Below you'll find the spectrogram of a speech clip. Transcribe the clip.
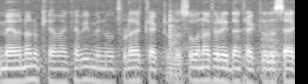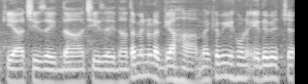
ਮੈਂ ਉਹਨਾਂ ਨੂੰ ਕਿਹਾ, ਮੈਂ ਕਿਹਾ ਵੀ ਮੈਨੂੰ ਥੋੜਾ ਜਿਹਾ ਕਰੈਕਟਰ ਦੱਸੋ ਉਹਨਾਂ ਫਿਰ ਇਦਾਂ ਕਰੈਕਟਰ ਦੱਸਿਆ ਕਿ ਆਹ ਚੀਜ਼ ਇਦਾਂ ਆਹ ਚੀਜ਼ ਇਦਾਂ ਤਾਂ ਮੈਨੂੰ ਲੱਗਿਆ ਹਾਂ। ਮੈਂ ਕਿਹਾ ਵੀ ਹੁਣ ਇਹਦੇ ਵਿੱਚ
